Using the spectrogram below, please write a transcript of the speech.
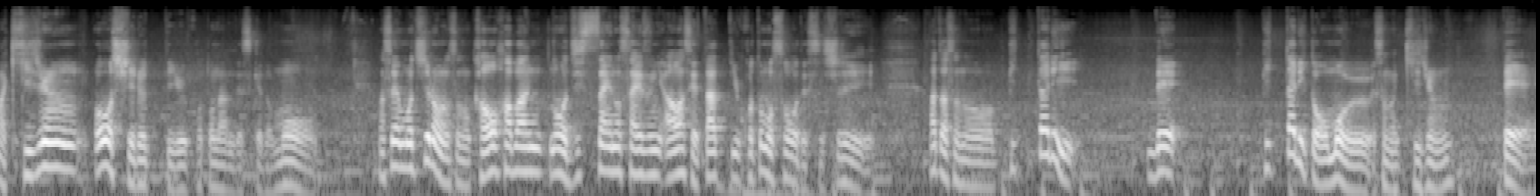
まあ、基準を知るっていうことなんですけども、まあ、それはもちろんその顔幅の実際のサイズに合わせたっていうこともそうですしあとはそのぴったりでぴったりと思うその基準って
